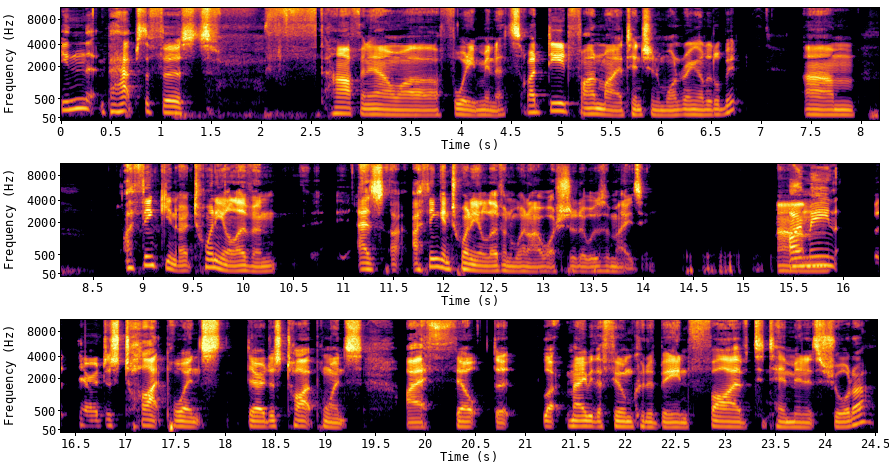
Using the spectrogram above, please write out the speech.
in perhaps the first half an hour, 40 minutes, I did find my attention wandering a little bit. Um, I think, you know, 2011, as I- I think in 2011 when I watched it, it was amazing. I Um, mean, but there are just tight points. There are just tight points. I felt that like maybe the film could have been five to ten minutes shorter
